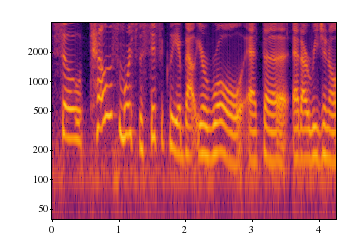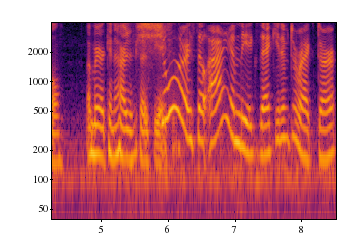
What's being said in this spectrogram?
So, tell us more specifically about your role at the at our regional American Heart Association? Sure. So I am the executive director.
